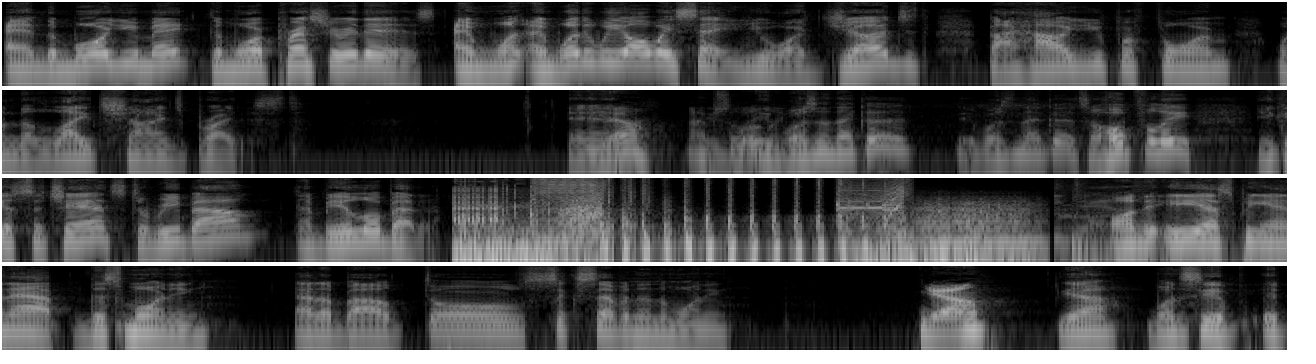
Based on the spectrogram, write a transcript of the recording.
And the more you make, the more pressure it is. And what, and what do we always say? You are judged by how you perform when the light shines brightest. And Yeah, absolutely. It, wasn't that good. It wasn't that good. So hopefully he gets a chance to rebound and be a little better. On the ESPN app this morning at about oh, six, seven in the morning. Yeah. Yeah, want to see if, if,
